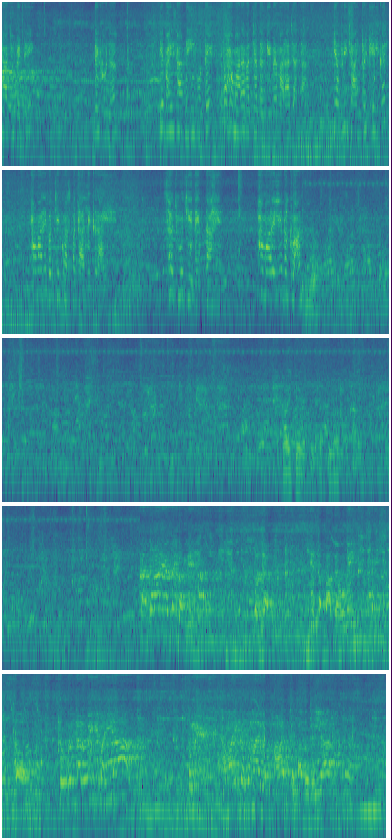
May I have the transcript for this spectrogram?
राजू बेटे, देखो ना, ये भाई साहब नहीं होते तो हमारा बच्चा दंगे में मारा जाता। ये अपनी जान पर खेलकर हमारे बच्चे को अस्पताल लेकर आए हैं। सचमुच ये देवता है। हमारे लिए भगवान। ऐसे ही भाग गए तो जब ये सब बातें हो गई तो आए चुका दो भैया।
